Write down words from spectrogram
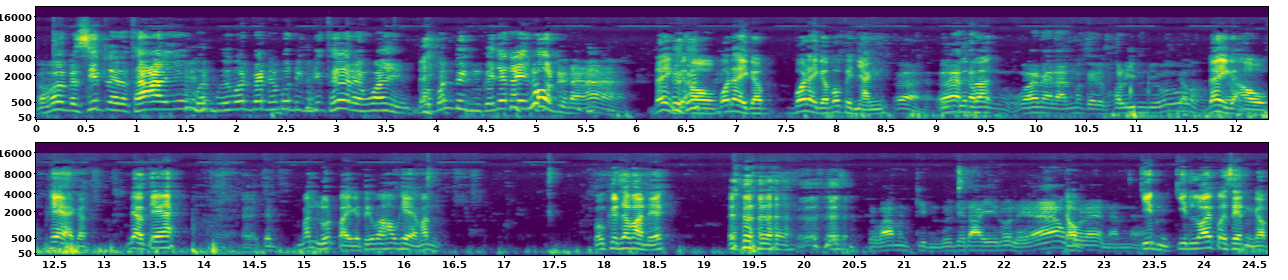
ก็มันเป็นซิดเลยนะท้ายอยู่เหมือนมือมันเป็นมันดึงยึกเธอเลยไว้ยมันดึงก็จะได้โลดเลยนะได้ก็เอาบ่ได้ก็บ่ได้ก็บ่เป็นหยังเออเออคำว่าในนั้นมันก็พอลินอยู่ครับได้ก็เอาแพ้กันแล้วแต่เออก็มันหลุดไปก็ถือว่าเฮาแพ้มันผมคือสมานเด้ แต่ว่ามันกินรู้จะได้รถแล้วครับ ก็ได้นั่นน่ะกินกินร้อยเปอร์เซ็นต์ครับ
